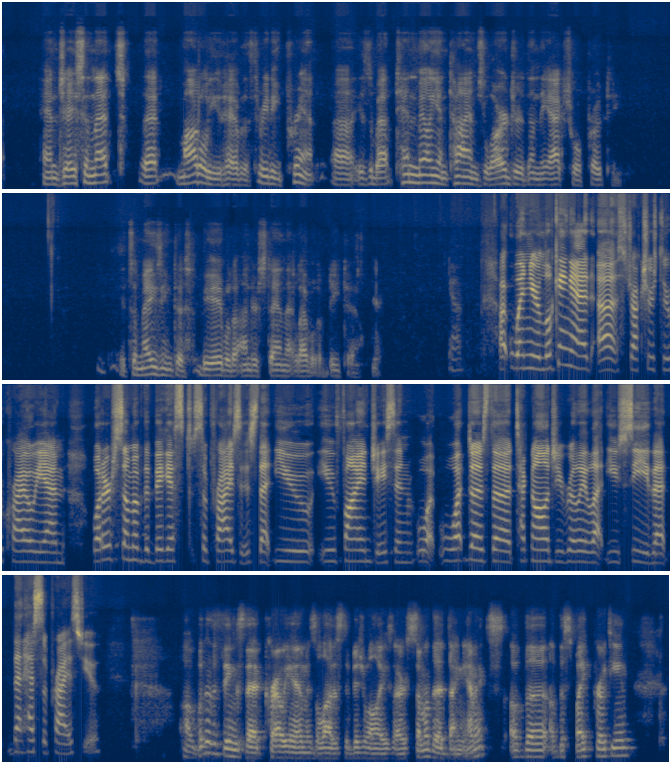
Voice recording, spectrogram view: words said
And Jason, that, that model you have, the 3D print, uh, is about 10 million times larger than the actual protein it's amazing to be able to understand that level of detail. Yeah. Yeah. Uh, when you're looking at uh, structures through cryo-EM, what are some of the biggest surprises that you you find, Jason? What what does the technology really let you see that that has surprised you? Uh, one of the things that cryo-EM has allowed us to visualize are some of the dynamics of the of the spike protein.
